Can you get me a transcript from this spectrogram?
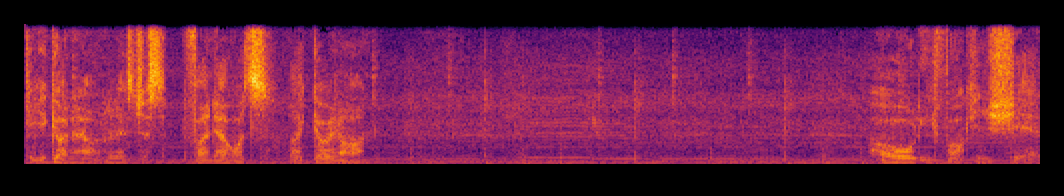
get your gun out and let's just find out what's like going on. Holy fucking shit.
